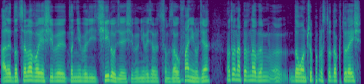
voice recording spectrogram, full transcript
ale docelowo, jeśli by to nie byli ci ludzie, jeśli bym nie wiedział, że to są zaufani ludzie, no to na pewno bym e, dołączył po prostu do którejś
